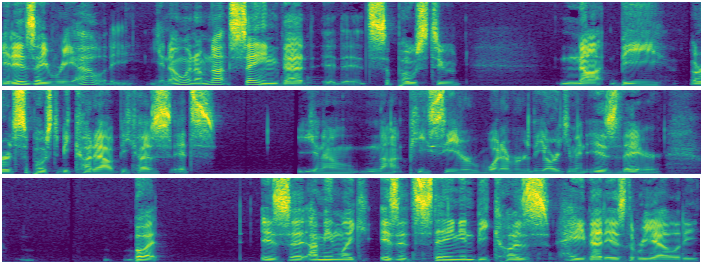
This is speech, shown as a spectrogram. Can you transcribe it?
it is a reality, you know. And I'm not saying that it, it's supposed to not be or it's supposed to be cut out because it's you know, not PC or whatever the argument is there. But is it, I mean, like, is it staying in because, hey, that is the reality?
